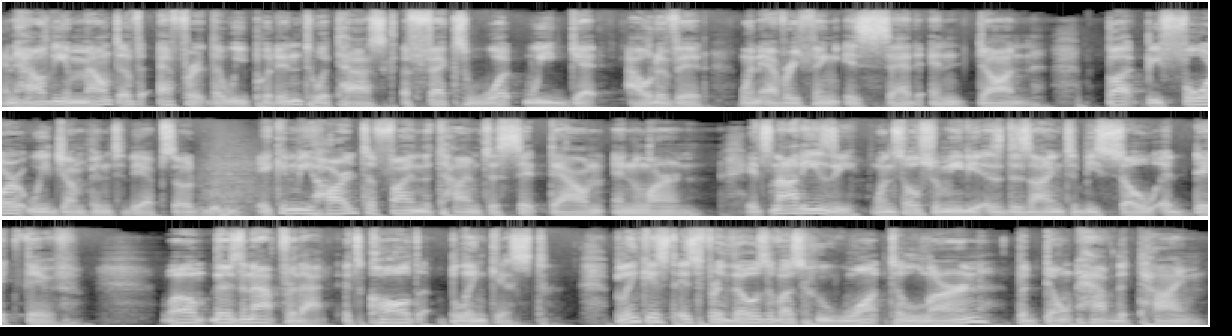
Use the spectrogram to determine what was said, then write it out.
and how the amount of effort that we put into a task affects what we get out of it when everything is said and done. But before we jump into the episode, it can be hard to find the time to sit down and learn. It's not easy when social media is designed to be so addictive. Well, there's an app for that. It's called Blinkist. Blinkist is for those of us who want to learn but don't have the time.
